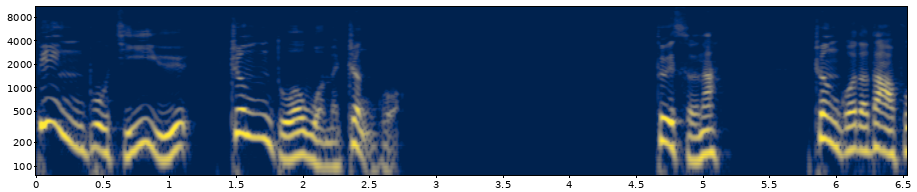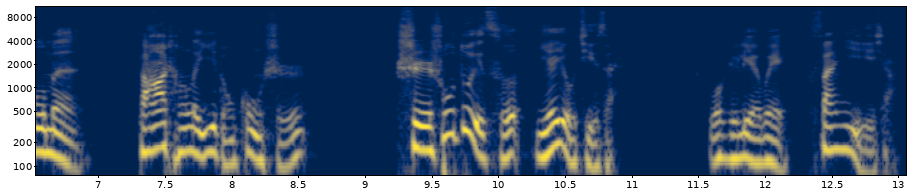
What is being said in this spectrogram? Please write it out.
并不急于争夺我们郑国。对此呢，郑国的大夫们达成了一种共识，史书对此也有记载，我给列位翻译一下。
